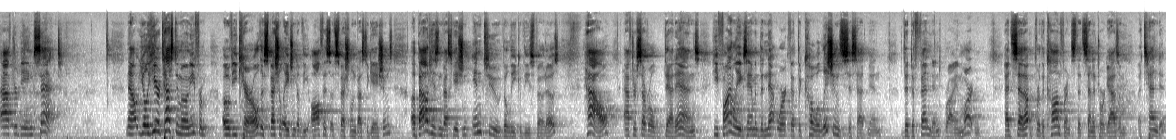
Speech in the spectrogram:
after being sent. Now, you'll hear testimony from Ovie Carroll, the special agent of the Office of Special Investigations, about his investigation into the leak of these photos. How, after several dead ends, he finally examined the network that the coalition's sysadmin, the defendant, Brian Martin, had set up for the conference that Senator Gasm attended.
